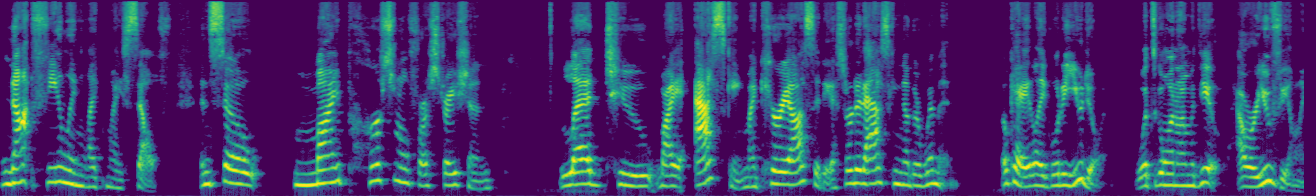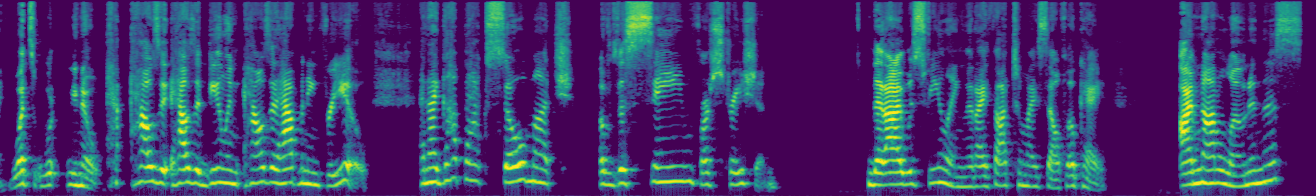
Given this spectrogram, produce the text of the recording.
not feeling like myself. And so my personal frustration led to my asking, my curiosity. I started asking other women, okay, like, what are you doing? What's going on with you? How are you feeling? What's what, you know, how's it, how's it dealing? How's it happening for you? And I got back so much of the same frustration that I was feeling that I thought to myself, okay, I'm not alone in this.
